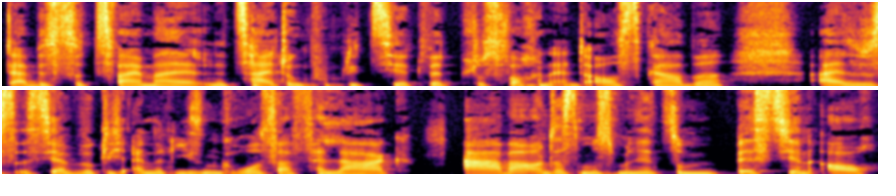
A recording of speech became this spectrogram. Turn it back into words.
da bis zu zweimal eine Zeitung publiziert wird, plus Wochenendausgabe. Also das ist ja wirklich ein riesengroßer Verlag. Aber, und das muss man jetzt so ein bisschen auch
